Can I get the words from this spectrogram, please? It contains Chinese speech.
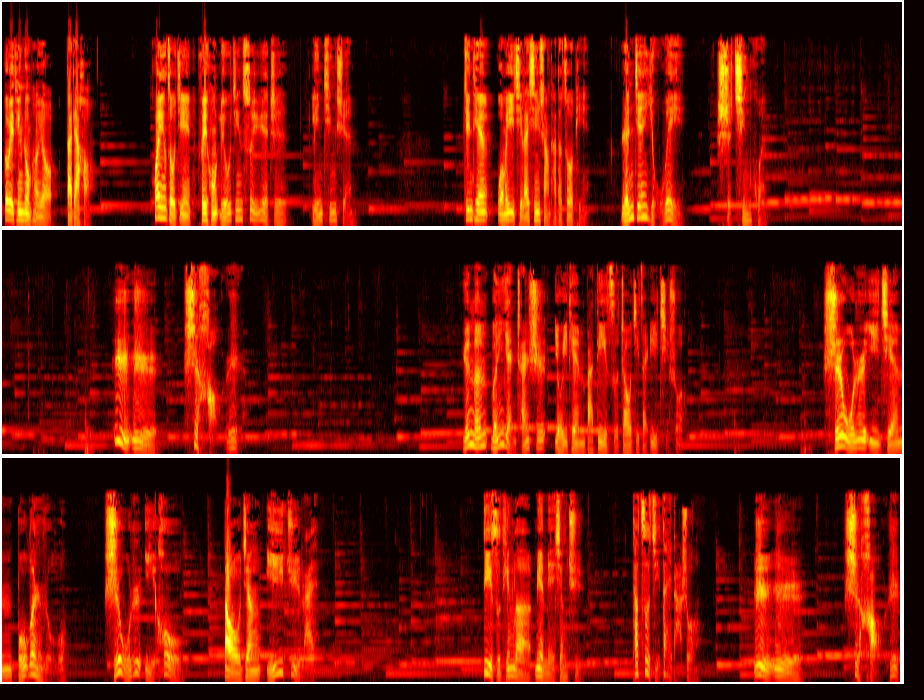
各位听众朋友，大家好，欢迎走进《飞鸿流金岁月之林清玄》。今天我们一起来欣赏他的作品《人间有味是清欢》。日日是好日。云门文偃禅师有一天把弟子召集在一起说：“十五日以前不问汝，十五日以后，道将一句来。”弟子听了面面相觑，他自己代答说：“日日是好日。”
